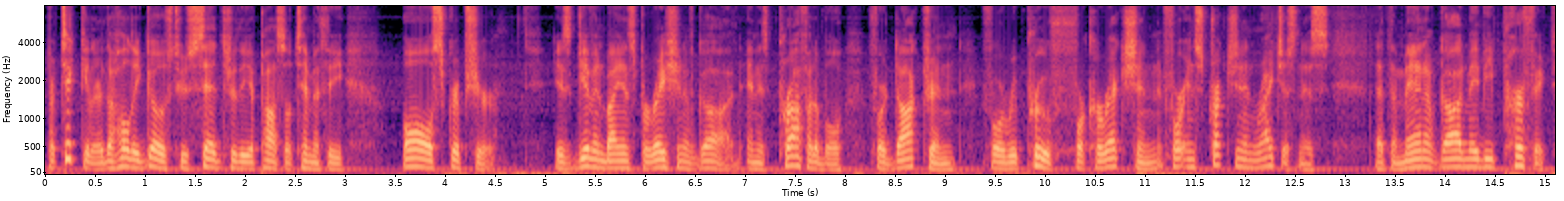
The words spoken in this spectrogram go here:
particular the Holy Ghost, who said through the Apostle Timothy, All Scripture is given by inspiration of God and is profitable for doctrine, for reproof, for correction, for instruction in righteousness, that the man of God may be perfect,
